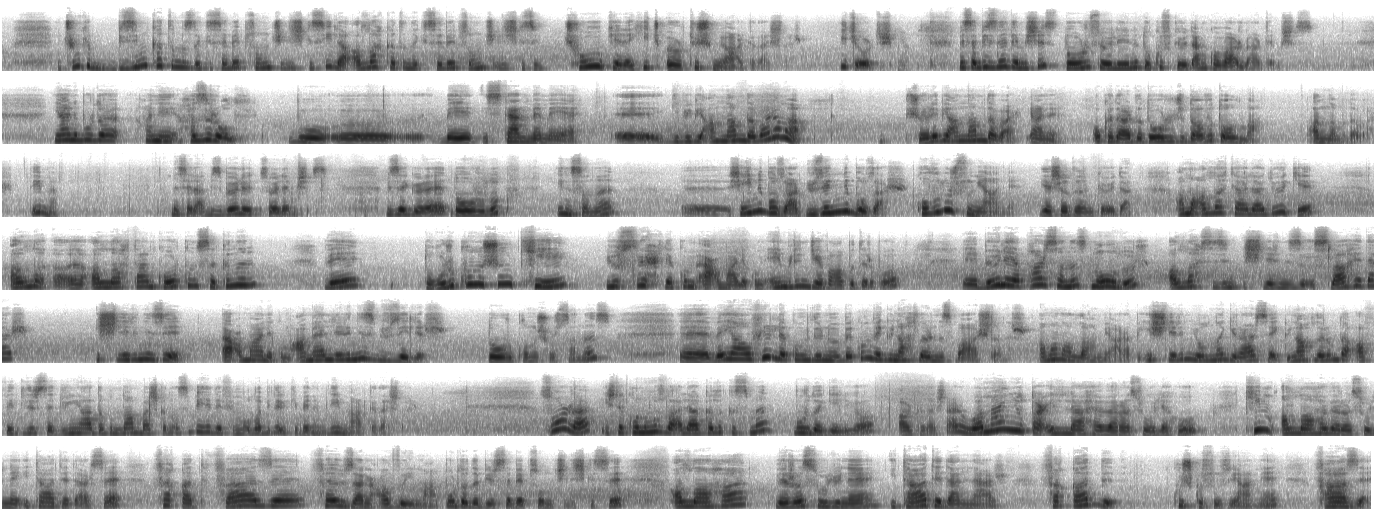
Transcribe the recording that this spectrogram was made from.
Çünkü bizim katımızdaki sebep sonuç ilişkisiyle Allah katındaki sebep sonuç ilişkisi çoğu kere hiç örtüşmüyor arkadaşlar. Hiç örtüşmüyor. Mesela biz ne demişiz? Doğru söyleyeni dokuz köyden kovarlar demişiz. Yani burada hani hazır ol bu e, istenmemeye e, gibi bir anlam da var ama şöyle bir anlam da var. Yani o kadar da doğrucu Davut olma anlamı da var. Değil mi? Mesela biz böyle söylemişiz. Bize göre doğruluk insanı e, şeyini bozar, düzenini bozar. Kovulursun yani yaşadığın köyden. Ama Allah Teala diyor ki Allah e, Allah'tan korkun, sakının ve Doğru konuşun ki yuslih lekum a'malekum. Emrin cevabıdır bu. Ee, böyle yaparsanız ne olur? Allah sizin işlerinizi ıslah eder. İşlerinizi a'malekum, amelleriniz düzelir. Doğru konuşursanız. Ee, ve yağfir lekum zunubekum ve günahlarınız bağışlanır. Aman Allah'ım ya işlerim yoluna girerse, günahlarım da affedilirse dünyada bundan başka nasıl bir hedefim olabilir ki benim değil mi arkadaşlar? Sonra işte konumuzla alakalı kısmı burada geliyor arkadaşlar. وَمَنْ يُطَعِ اللّٰهَ وَرَسُولَهُ Kim Allah'a ve Resulüne itaat ederse fakat faze fevzen azima. Burada da bir sebep sonuç ilişkisi. Allah'a ve Resulüne itaat edenler fakat kuşkusuz yani faze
